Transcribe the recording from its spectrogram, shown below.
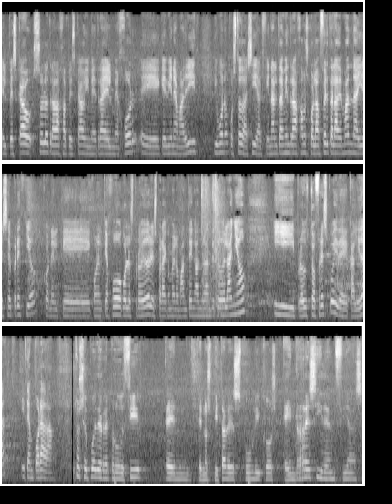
el pescado solo trabaja pescado y me trae el mejor eh, que viene a Madrid y bueno pues todo así al final también trabajamos con la oferta la demanda y ese precio con el que con el que juego con los proveedores para que me lo mantengan durante todo el año y producto fresco y de calidad y temporada Esto se puede reproducir en, en hospitales públicos, en residencias,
